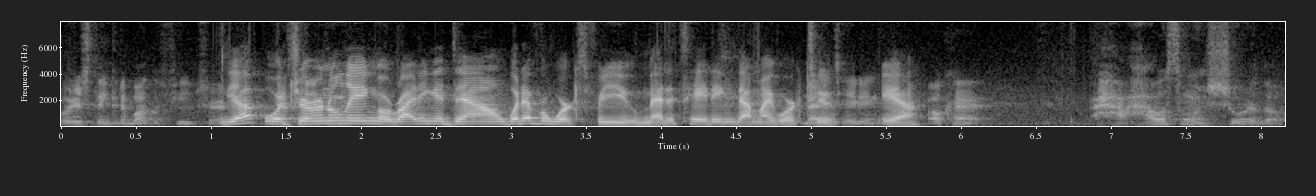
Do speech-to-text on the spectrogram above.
or just thinking about the future. Yep, or journaling or writing it down, whatever works for you. Meditating, that might work Meditating? too. Yeah. Okay. How, how is someone sure though?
